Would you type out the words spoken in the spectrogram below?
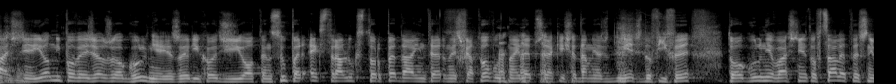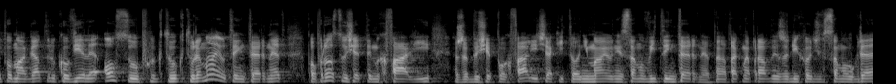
właśnie, i on mi powiedział, że ogólnie, jeżeli chodzi o ten super ekstra lux torpeda internet, światłowód najlepszy, jaki się da mieć- do FIFA, to ogólnie właśnie to wcale też nie pomaga, tylko wiele osób, któ- które mają ten internet, po prostu się tym chwali, żeby się pochwalić, jaki to oni mają niesamowity internet. No a tak naprawdę, jeżeli chodzi w samą grę,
